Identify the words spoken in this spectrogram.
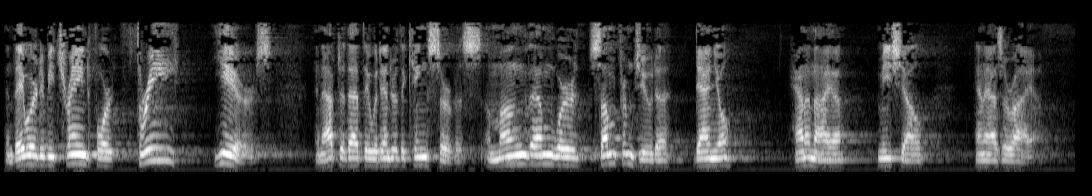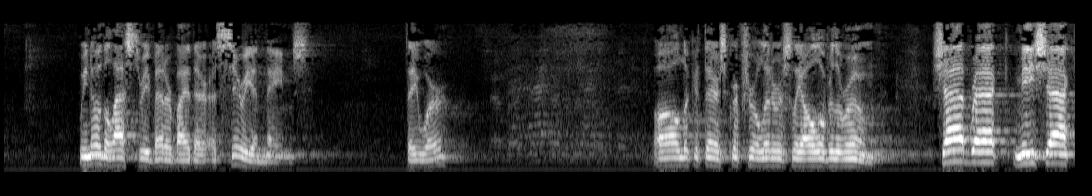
and they were to be trained for three years and after that they would enter the king's service. Among them were some from Judah, Daniel, Hananiah, Mishael, and Azariah. We know the last three better by their Assyrian names. They were? Oh, look at their scriptural literacy all over the room. Shadrach, Meshach,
